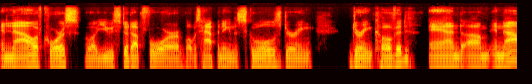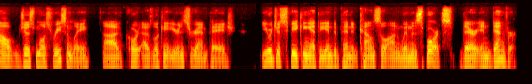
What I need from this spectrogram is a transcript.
And now, of course, well, you stood up for what was happening in the schools during during COVID, and um, and now, just most recently, uh, I was looking at your Instagram page. You were just speaking at the Independent Council on Women's Sports there in Denver.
